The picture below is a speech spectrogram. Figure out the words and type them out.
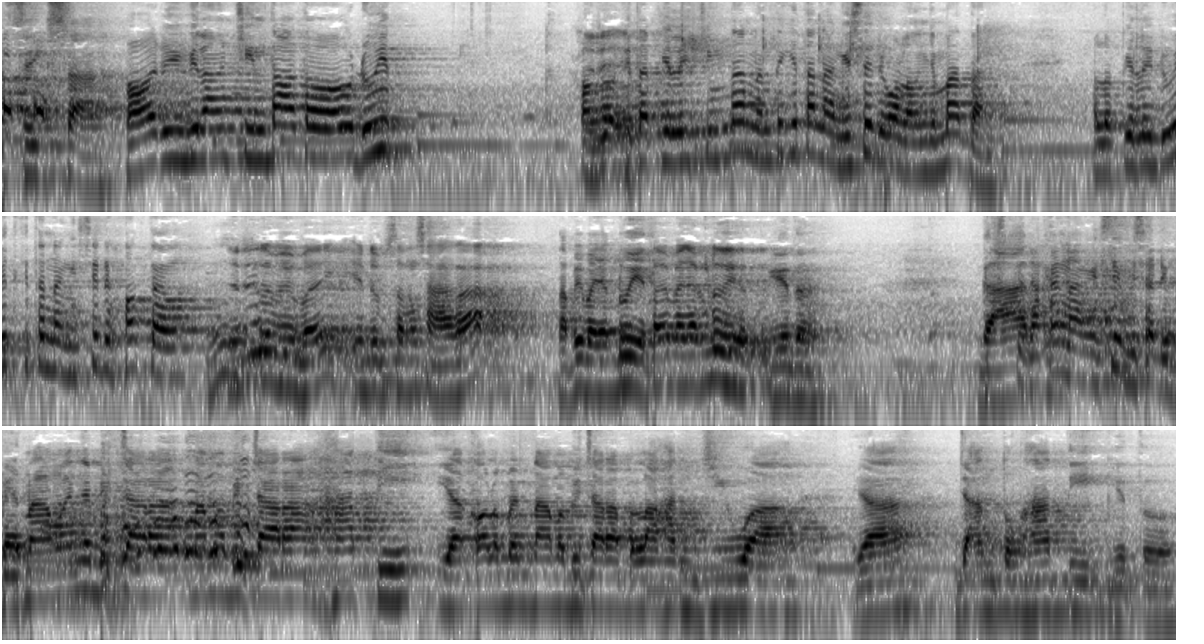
tersiksa. Kalau dibilang cinta atau duit, kalau Jadi- kita pilih cinta nanti kita nangisnya di kolong jembatan. Kalau pilih duit kita nangisnya di hotel. Jadi lebih baik hidup sengsara tapi banyak duit tapi banyak duit. gitu ada Sedangkan nangisnya bisa di bed. namanya bicara nama bicara hati ya kalau nama bicara belahan jiwa ya jantung hati gitu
